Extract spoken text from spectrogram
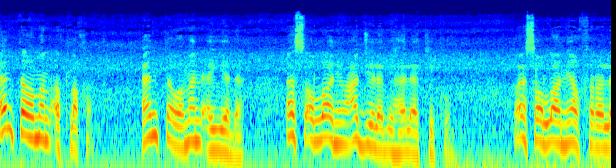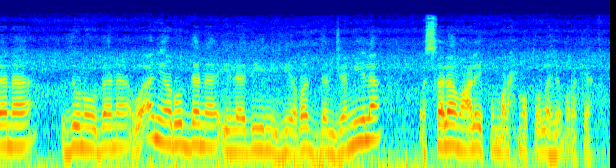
أنت ومن أطلقك. أنت ومن أيدك. أسأل الله أن يعجل بهلاككم وأسأل الله أن يغفر لنا ذنوبنا وأن يردنا إلى دينه ردا جميلا. والسلام عليكم ورحمة الله وبركاته.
